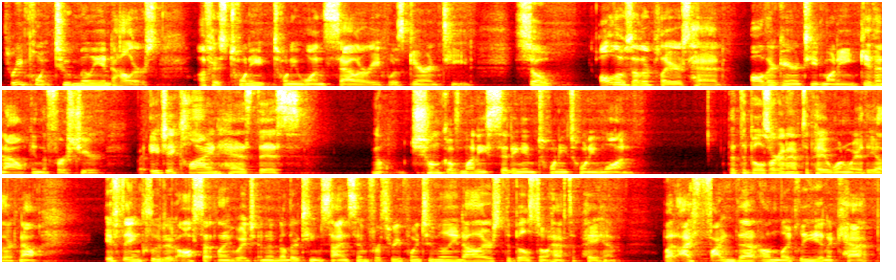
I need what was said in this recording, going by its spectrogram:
$3.2 million of his 2021 salary was guaranteed. So all those other players had all their guaranteed money given out in the first year. But AJ Klein has this you know, chunk of money sitting in 2021 that the Bills are going to have to pay one way or the other. Now, if they included offset language and another team signs him for $3.2 million, the Bills don't have to pay him. But I find that unlikely in a cap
